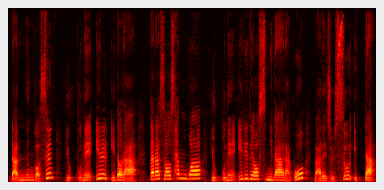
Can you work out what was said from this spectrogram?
남는 것은 6분의 1이더라. 따라서 3과 6분의 1이 되었습니다. 라고 말해줄 수 있다.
